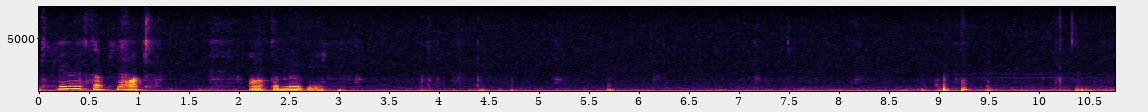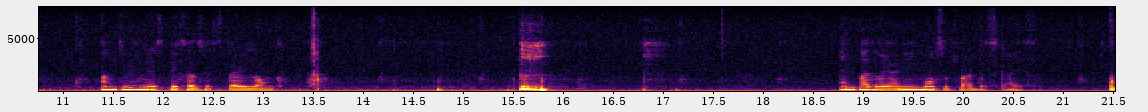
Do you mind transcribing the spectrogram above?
And here is the plot of the movie. I'm doing this because it's very long. and by the way, I need more subscribers, guys.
